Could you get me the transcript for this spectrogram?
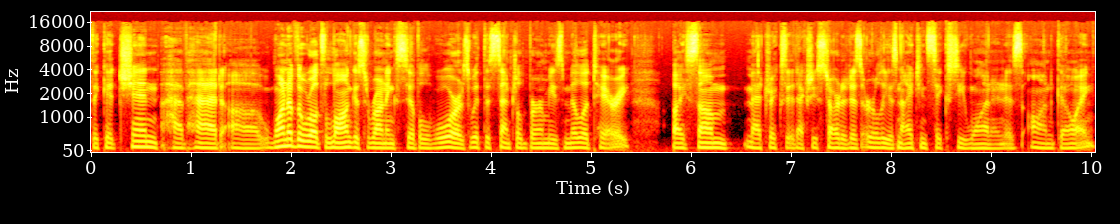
The Kachin have had uh, one of the world's longest running civil wars with the Central Burmese military. By some metrics, it actually started as early as 1961 and is ongoing.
